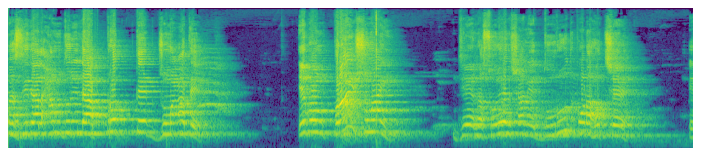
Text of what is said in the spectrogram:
মসজিদে আলহামদুলিল্লাহ প্রত্যেক জুমাতে এবং প্রায় সময় যে রসুলের সামনে দুরুদ পড়া হচ্ছে, এ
